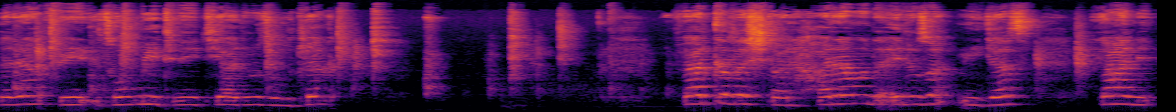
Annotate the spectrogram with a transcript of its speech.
ve zombi etine ihtiyacımız olacak. Ve arkadaşlar harama da el uzatmayacağız. Yani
